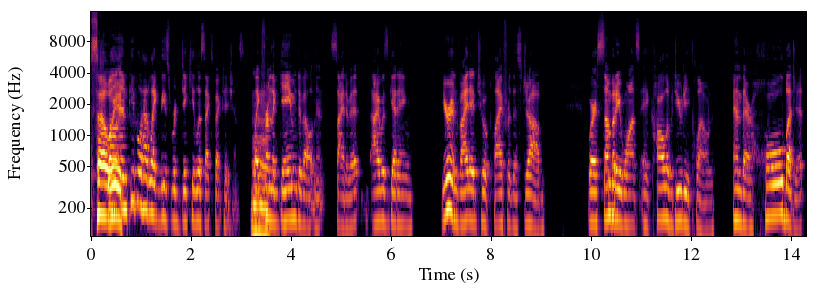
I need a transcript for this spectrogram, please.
So well, we, and people had like these ridiculous expectations. Like Mhm. from the game development side of it, I was getting, you're invited to apply for this job, where somebody wants a Call of Duty clone, and their whole budget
